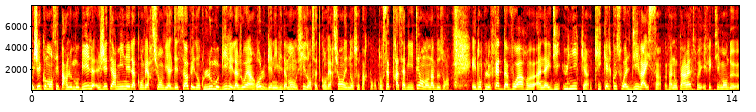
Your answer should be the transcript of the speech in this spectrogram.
j'ai commencé par le mobile, j'ai terminé la conversion via le desktop, et donc le mobile, il a joué un rôle, bien évidemment, mhm. aussi dans cette conversion et dans ce parcours. Donc cette traçabilité, on en a besoin. Et donc le fait d'avoir un ID unique qui, quel que soit le device, va nous permettre effectivement de,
